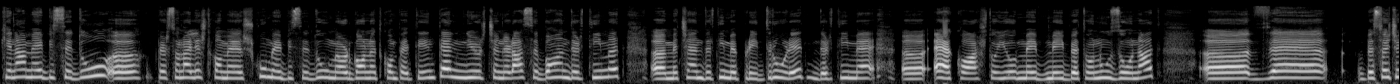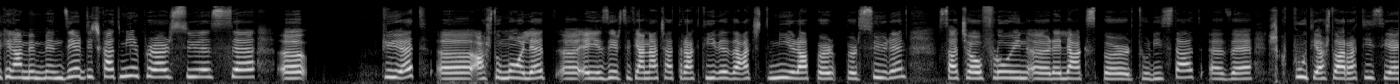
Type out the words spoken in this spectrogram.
Kena me bisedu, personalisht ka me shku me bisedu me organet kompetente, në mënyrë që në rast se bëhen ndërtimet, me qenë ndërtime prej drurit, ndërtime eko, ashtu jo me i betonu zonat, dhe besoj që kena me nxjerr diçka të mirë për arsye se pyjet, ashtu malet e Jezercit janë aq atraktive dhe aq të mira për, për syrin, saqë ofrojnë relaks për turistat dhe shkëputje ashtu arratisje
